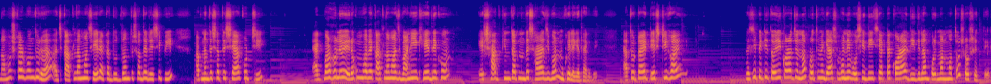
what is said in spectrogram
নমস্কার বন্ধুরা, আজ কাতলা মাছের একটা দুর্দান্ত স্বাদের রেসিপি আপনাদের সাথে শেয়ার করছি। একবার হলেও এরকমভাবে কাতলা মাছ বানিয়ে খেয়ে দেখুন, এর স্বাদ কিন্তু আপনাদের সারা জীবন মুখে লেগে থাকবে। এতটাই টেস্টি হয়। রেসিপিটি তৈরি করার জন্য প্রথমে গ্যাস ওভেনে বসিয়ে দিয়েছি একটা কড়াই, দিয়ে দিলাম পরিমাণ মতো সর্ষের তেল।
